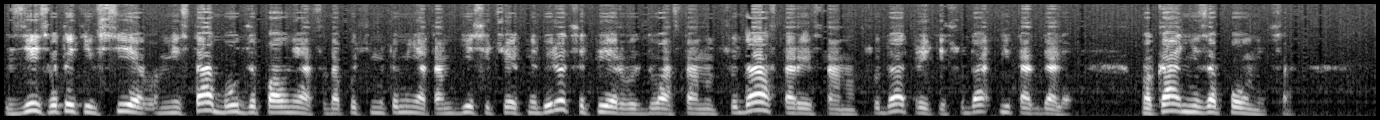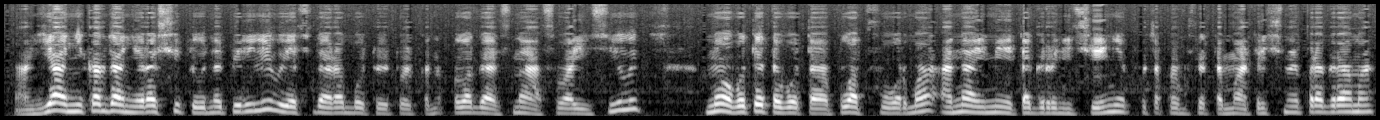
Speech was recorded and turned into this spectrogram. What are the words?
Здесь вот эти все места будут заполняться. Допустим, вот у меня там 10 человек наберется, первых два станут сюда, вторые станут сюда, третий сюда и так далее. Пока не заполнится. Я никогда не рассчитываю на переливы, я всегда работаю только, полагаясь на свои силы. Но вот эта вот а, платформа, она имеет ограничения, потому что это матричная программа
